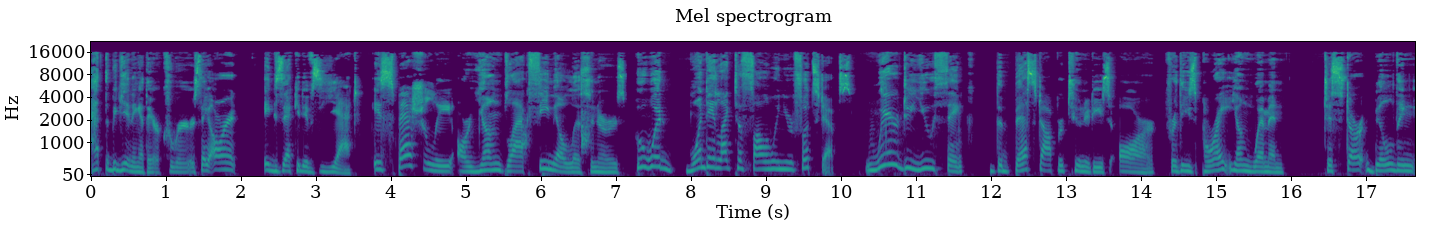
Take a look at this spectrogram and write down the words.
at the beginning of their careers? They aren't executives yet, especially our young black female listeners who would one day like to follow in your footsteps. Where do you think the best opportunities are for these bright young women to start building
